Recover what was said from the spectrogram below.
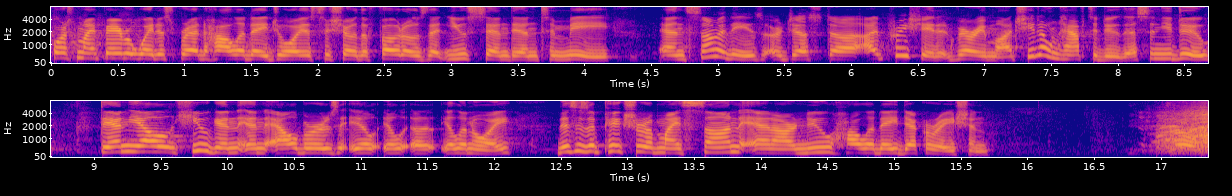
Of course, my favorite way to spread holiday joy is to show the photos that you send in to me. And some of these are just, uh, I appreciate it very much. You don't have to do this, and you do. Danielle Hugan in Albers, Il Il uh, Illinois. This is a picture of my son and our new holiday decoration. Oh.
